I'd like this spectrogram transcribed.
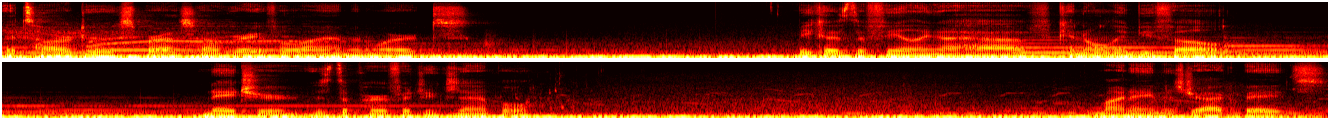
It's hard to express how grateful I am in words. Because the feeling I have can only be felt. Nature is the perfect example. My name is Jack Bates,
